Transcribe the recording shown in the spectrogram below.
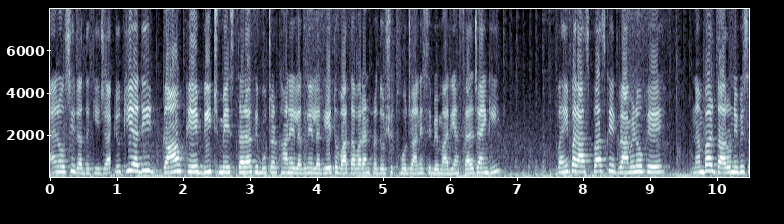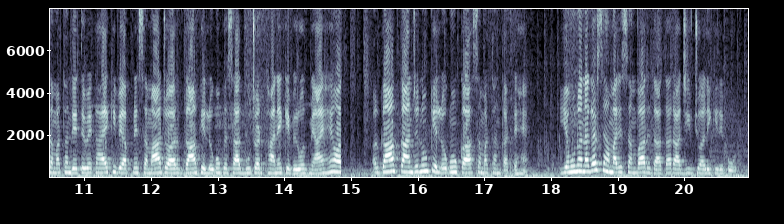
एनओसी रद्द की जाए। क्योंकि यदि गाँव के बीच में इस तरह के बूचड़ खाने लगने लगे तो वातावरण प्रदूषित हो जाने से बीमारियाँ फैल जाएँगी। वहीं पर आसपास के ग्रामीणों के नंबरदारों ने भी समर्थन देते हुए कहा है कि वे अपने समाज और गाँव के लोगों के साथ बूचड़ खाने के विरोध में आए हैं और, और गाँव कांजनों के लोगों का समर्थन करते हैं। यमुनानगर से हमारे संवाददाता राजीव ज्वाली की रिपोर्ट।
